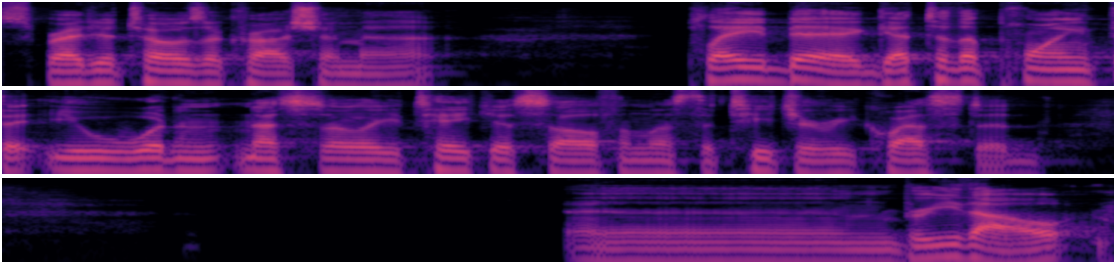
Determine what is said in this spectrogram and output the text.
Spread your toes across your mat. Play big. Get to the point that you wouldn't necessarily take yourself unless the teacher requested. And breathe out.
